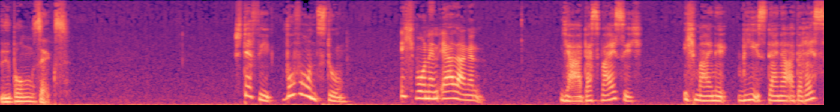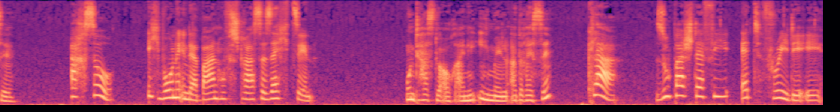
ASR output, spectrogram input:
Übung 6 Steffi, wo wohnst du? Ich wohne in Erlangen. Ja, das weiß ich. Ich meine, wie ist deine Adresse? Ach so, ich wohne in der Bahnhofsstraße 16. Und hast du auch eine E-Mail-Adresse? Klar, supersteffi.free.de.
